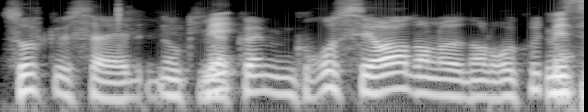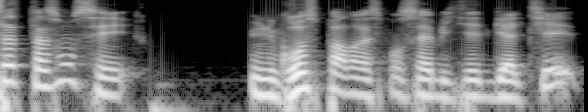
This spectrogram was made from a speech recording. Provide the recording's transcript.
sauf que ça aide. Donc, il y a quand même une grosse erreur dans le, dans le recrutement. Mais ça, de toute façon, c'est une grosse part de responsabilité de Galtier.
